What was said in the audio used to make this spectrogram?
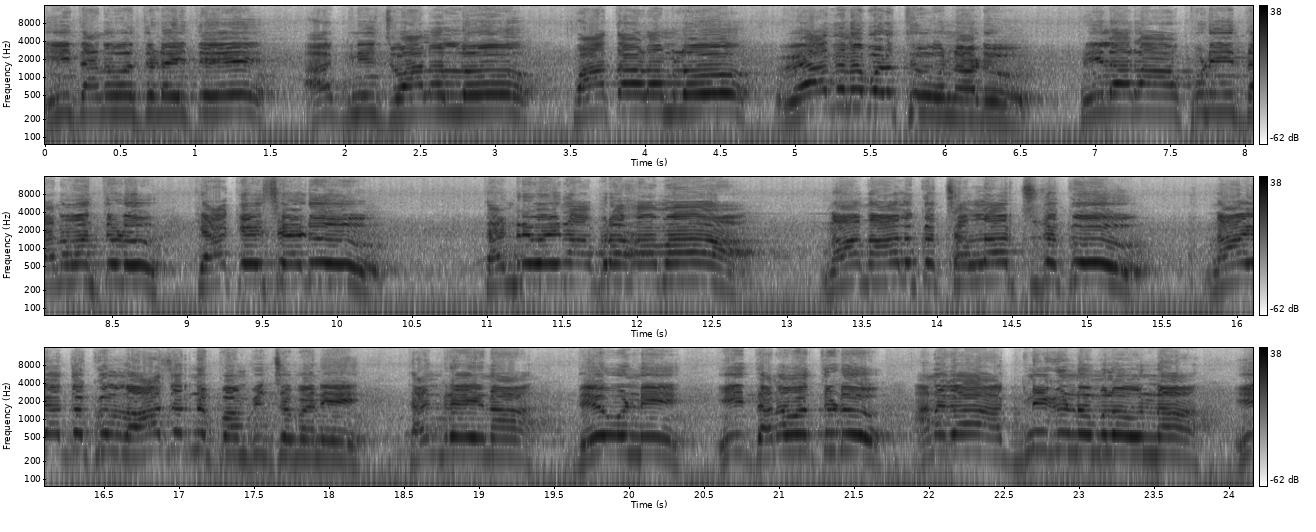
ఈ ధనవంతుడైతే అగ్ని జ్వాలల్లో పాతాళంలో వేదన పడుతూ ఉన్నాడు. ప్రియులారా అప్పుడు ఈ ధనవంతుడు కేకేశాడు తండ్రి అయిన అబ్రహామా నా నాలుక చల్లార్చుటకు నా యొద్దకు లాజర్ను పంపించమని తండ్రి అయిన దేవుణ్ణి ఈ ధనవంతుడు అనగా అగ్నిగుండంలో ఉన్న ఈ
